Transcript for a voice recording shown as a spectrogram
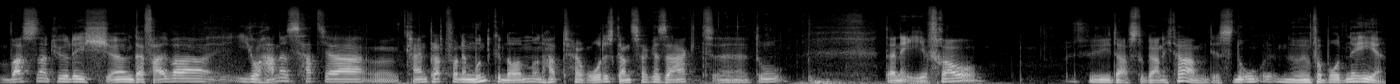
was natürlich äh, der Fall war, Johannes hat ja äh, kein Blatt von dem Mund genommen und hat Herodes ganz klar gesagt, äh, du, deine Ehefrau, die darfst du gar nicht haben. Das ist eine, eine, verbotene Ehe.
